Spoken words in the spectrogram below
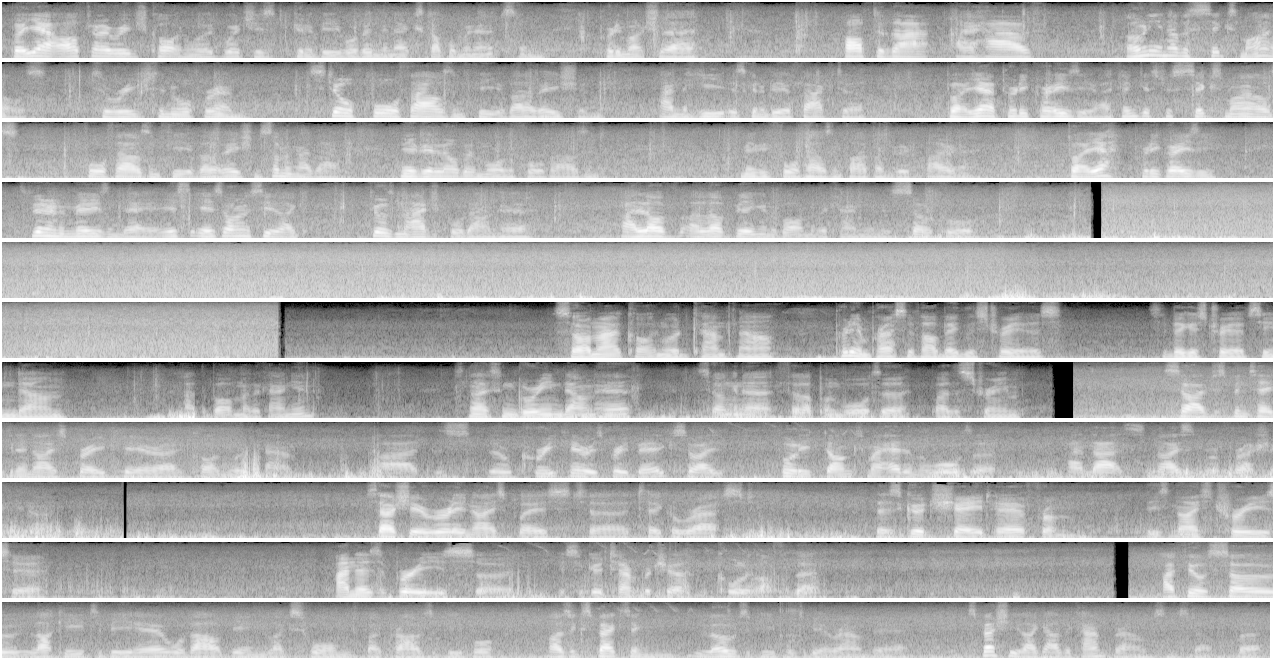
But yeah after I reach Cottonwood which is going to be within the next couple minutes I'm pretty much there. After that I have only another six miles to reach the North Rim still 4,000 feet of elevation and the heat is going to be a factor. But yeah pretty crazy. I think it's just six miles 4,000 feet of elevation something like that. Maybe a little bit more than 4,000 maybe 4,500 I don't know. But yeah pretty crazy. It's been an amazing day. It's, it's honestly like feels magical down here. I love I love being in the bottom of the canyon. It's so cool So I'm at Cottonwood Camp now. Pretty impressive how big this tree is. It's the biggest tree I've seen down at the bottom of the canyon. It's nice and green down here. So I'm gonna fill up on water by the stream. So I've just been taking a nice break here at Cottonwood Camp. Uh, this, the creek here is pretty big, so I fully dunked my head in the water and that's nice and refreshing, you know. It's actually a really nice place to take a rest. there's good shade here from these nice trees here. And there's a breeze so it's a good temperature cooling off a bit. I feel so lucky to be here without being like swarmed by crowds of people. I was expecting loads of people to be around here especially like at the campgrounds and stuff but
